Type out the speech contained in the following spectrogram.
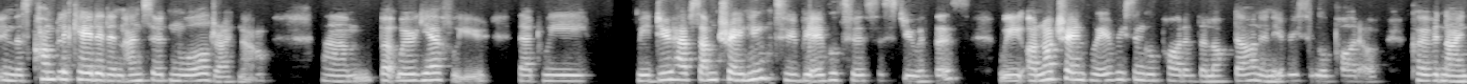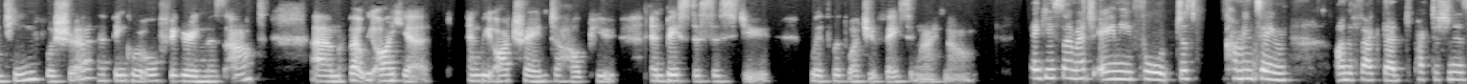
in this complicated and uncertain world right now. Um, but we're here for you. That we we do have some training to be able to assist you with this. We are not trained for every single part of the lockdown and every single part of COVID 19 for sure. I think we're all figuring this out. Um, but we are here and we are trained to help you and best assist you with, with what you're facing right now. Thank you so much, Amy, for just commenting on the fact that practitioners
